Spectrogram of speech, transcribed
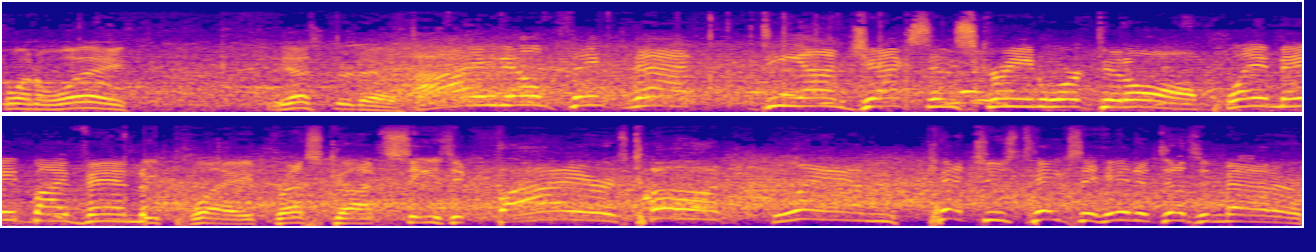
One away yesterday. I don't think that Deon Jackson screen worked at all. Play made by Van. Play. Prescott sees it, fires, caught. Lamb catches, takes a hit. It doesn't matter.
